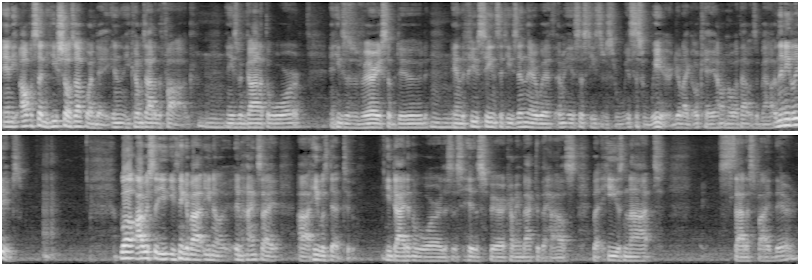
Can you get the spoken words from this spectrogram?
and he, all of a sudden he shows up one day and he comes out of the fog, and he's been gone at the war, and he's just very subdued. And the few scenes that he's in there with, I mean, it's just he's just it's just weird. You're like, okay, I don't know what that was about, and then he leaves. Well, obviously, you, you think about, you know, in hindsight, uh, he was dead too. He died in the war. This is his spirit coming back to the house, but he's not satisfied there.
